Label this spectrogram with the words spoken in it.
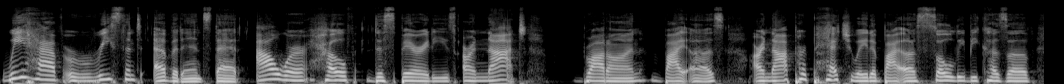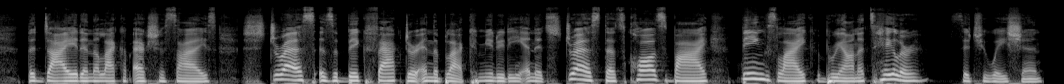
We have recent evidence that our health disparities are not brought on by us are not perpetuated by us solely because of the diet and the lack of exercise. Stress is a big factor in the black community, and it's stress that's caused by things like Breonna Taylor situation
